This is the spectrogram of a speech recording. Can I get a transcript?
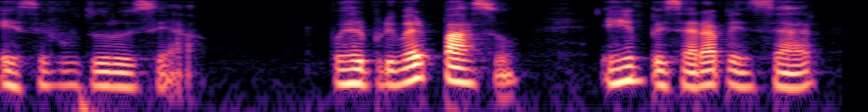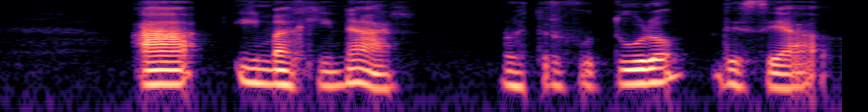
ese futuro deseado? Pues el primer paso es empezar a pensar a imaginar nuestro futuro deseado.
